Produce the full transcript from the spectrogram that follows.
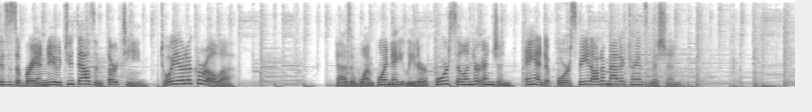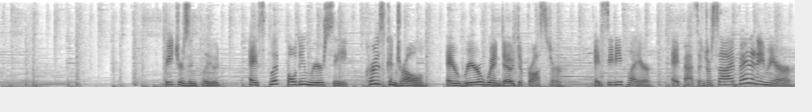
This is a brand new 2013 Toyota Corolla. It has a 1.8 liter four cylinder engine and a four speed automatic transmission. Features include a split folding rear seat, cruise control, a rear window defroster, a CD player, a passenger side vanity mirror,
